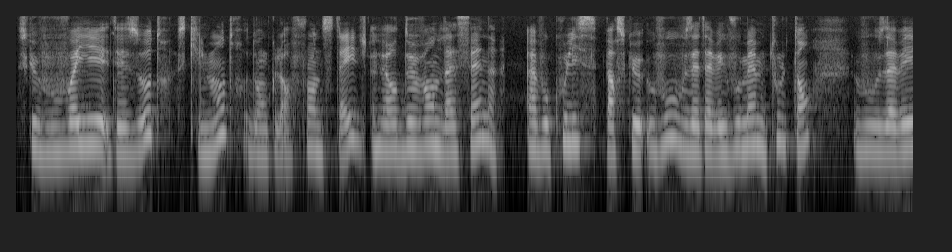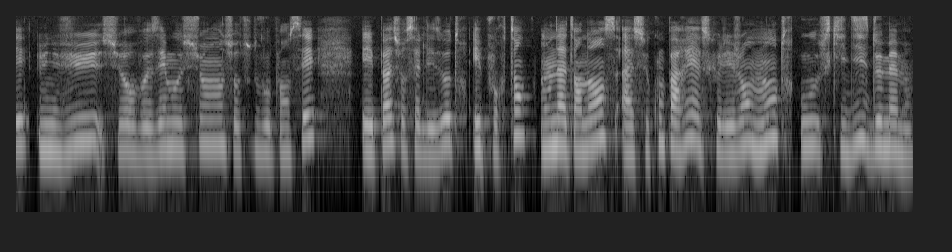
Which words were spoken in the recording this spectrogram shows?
ce que vous voyez des autres, ce qu'ils montrent, donc leur front stage, leur devant de la scène, à vos coulisses parce que vous, vous êtes avec vous-même tout le temps. Vous avez une vue sur vos émotions, sur toutes vos pensées et pas sur celles des autres. Et pourtant, on a tendance à se comparer à ce que les gens montrent ou ce qu'ils disent d'eux-mêmes.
